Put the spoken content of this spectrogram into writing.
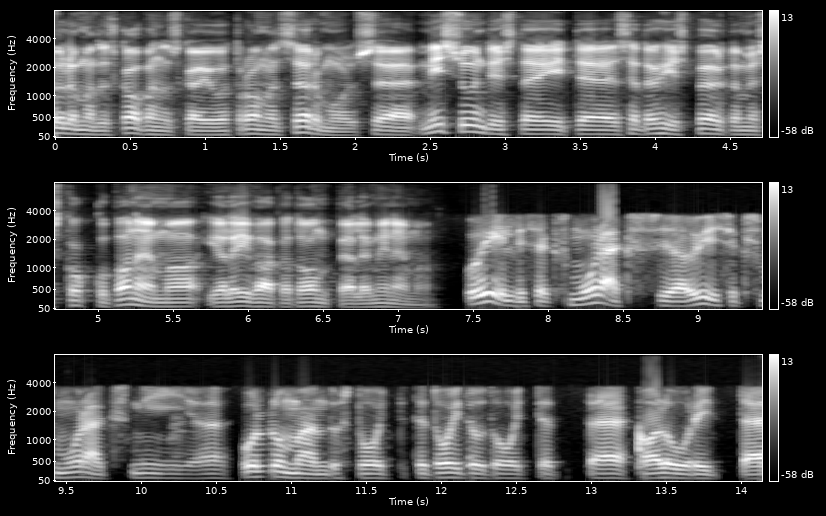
põllumajandus-kaubanduskoja juht Roomet Sõrmus, mis sundis teid seda ühist pöördumist kokku panema ja leivaga Toompeale minema? Põhiliseks mureks ja ühiseks mureks nii äh, põllumajandustootjate, toidutootjate, kalurite,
